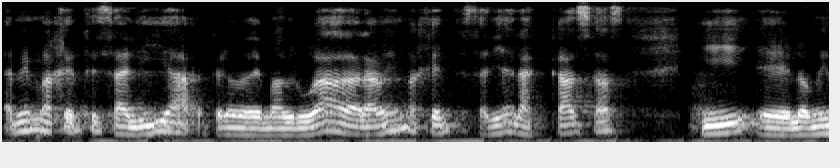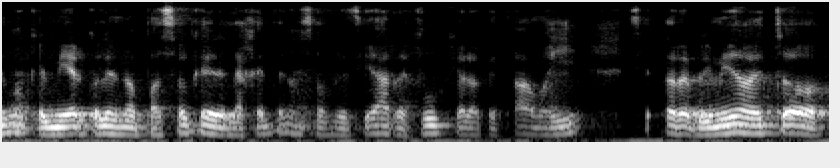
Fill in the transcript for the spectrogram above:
la misma gente salía, pero de madrugada, la misma gente salía de las casas y eh, lo mismo que el miércoles nos pasó, que la gente nos ofrecía refugio a los que estábamos ahí siendo reprimidos. Esto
